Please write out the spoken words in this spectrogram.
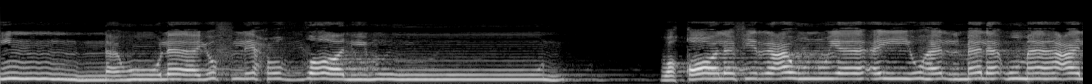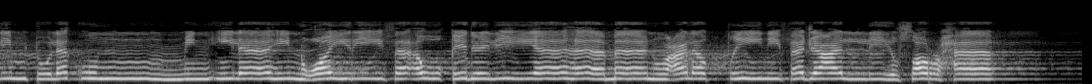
إنه لا يفلح الظالمون. وقال فرعون يا أيها الملأ ما علمت لكم من إله غيري فأوقد لي يا هامان على الطين فاجعل لي صرحا.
